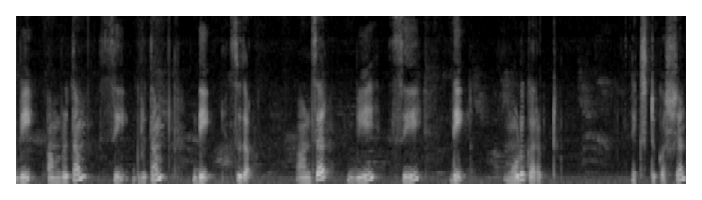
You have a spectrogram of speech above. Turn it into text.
బి అమృతం సి ఘృతం డి సుధ. Answer B C D. మూడు కరెక్ట్. Next question.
